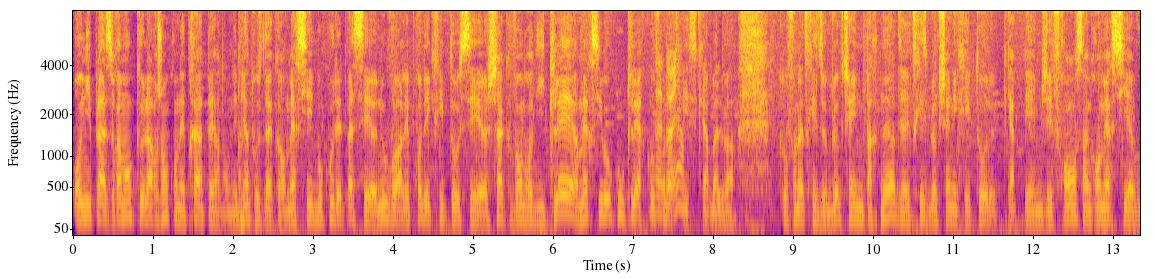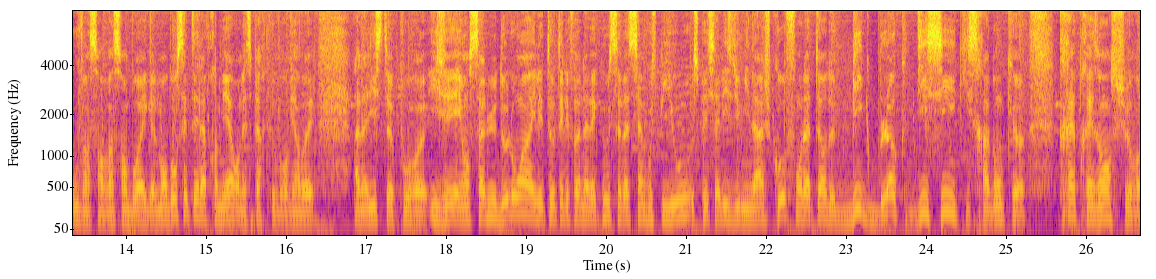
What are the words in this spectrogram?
on y place vraiment que l'argent qu'on est prêt à perdre. On est bien tous d'accord. Merci beaucoup d'être passé euh, nous voir. Les pros des cryptos, c'est euh, chaque vendredi. Claire, merci beaucoup, Claire, cofondatrice, Claire Balva, cofondatrice de Blockchain Partner, directrice blockchain et crypto de KPMG France. Un grand merci à vous, Vincent, Vincent Bois également, dont c'était la première. On espère que vous reviendrez, analyste pour euh, IG. Et on salue de loin, il était au téléphone avec nous, Sébastien Gouspillou, spécialiste du minage, cofondateur de Big Block DC, qui sera donc très présent sur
